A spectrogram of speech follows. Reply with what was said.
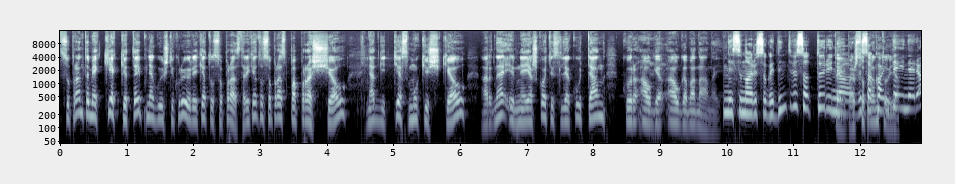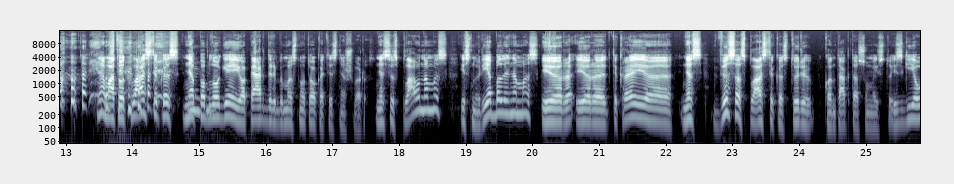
suprantame kiek kitaip, negu iš tikrųjų reikėtų suprasti. Reikėtų suprasti paprasčiau, netgi tiesmukiškiau, ar ne, ir neieškoti sliekų ten, kur auga, auga bananai. Nesinori sugadinti viso turinio, Taip, viso suprantu, konteinerio. ne, matot, plastikas nepablogėjo perdirbimas nuo to, kad jis nešvarus. Nes jis plaunamas, jis nuriebalinamas ir, ir tikrai, nes visas plastikas turi kontaktą su maistu. Jisgi jau,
